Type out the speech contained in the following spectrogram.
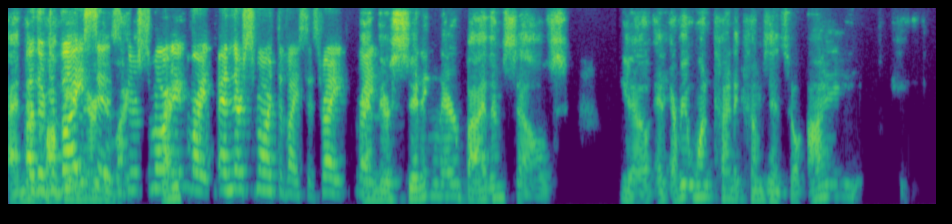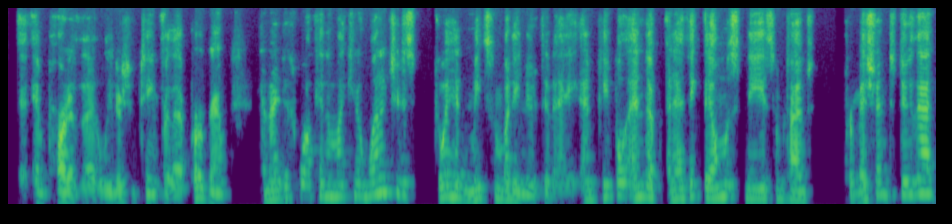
and other devices. Device, they're smart, right? right? And they're smart devices, right? Right. And they're sitting there by themselves, you know, and everyone kind of comes in. So I am part of the leadership team for that program. And I just walk in, I'm like, you know, why don't you just go ahead and meet somebody new today? And people end up, and I think they almost need sometimes permission to do that.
